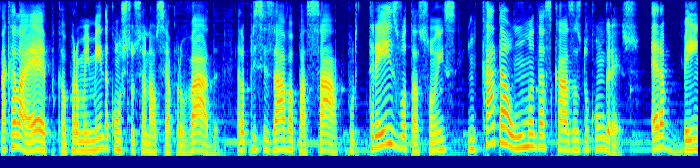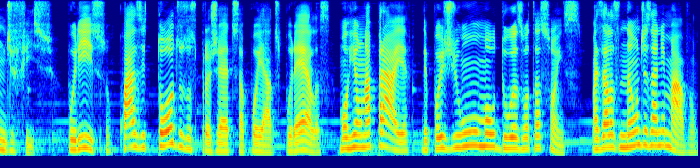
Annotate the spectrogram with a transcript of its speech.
Naquela época, para uma emenda constitucional ser aprovada, ela precisava passar por três votações em cada uma das casas do Congresso. Era bem difícil. Por isso, quase todos os projetos apoiados por elas morriam na praia, depois de uma ou duas votações. Mas elas não desanimavam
